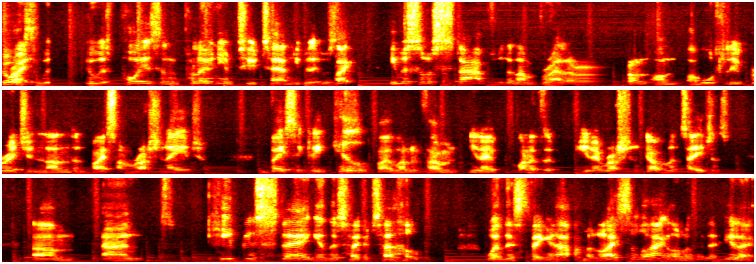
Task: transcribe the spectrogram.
Right, who was, who was poisoned, polonium two ten. He was. It was like he was sort of stabbed with an umbrella on, on, on Waterloo Bridge in London by some Russian agent, basically killed by one of um, you know one of the you know Russian government's agents, um, and he'd been staying in this hotel when this thing happened. And I said, "Well, hang on a minute, you know."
